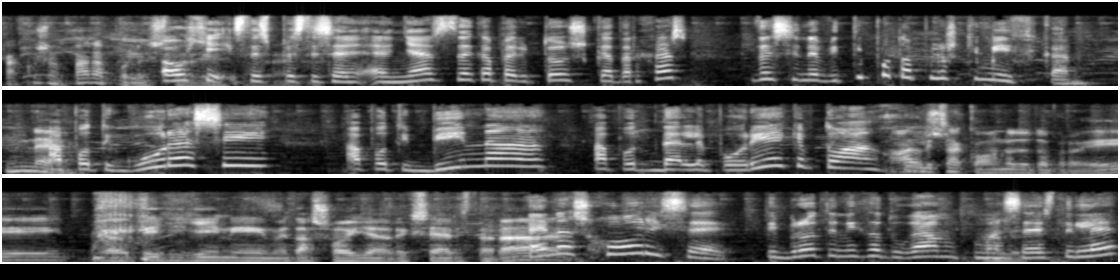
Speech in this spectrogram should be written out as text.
Ακούσαν πάρα πολλές Όχι, στις, στις 9 στις 10 περιπτώσεις καταρχάς δεν συνέβη τίποτα, απλώς κοιμήθηκαν. Ναι. Από την κούραση, από την πείνα, από την ταλαιπωρία και από το άγχος. Άλλοι τσακώνονται το πρωί, για το τι έχει γίνει με τα σόγια δεξιά-αριστερά. Ένας χώρισε την πρώτη νύχτα του γάμου που μας Αλήθεια. έστειλε.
